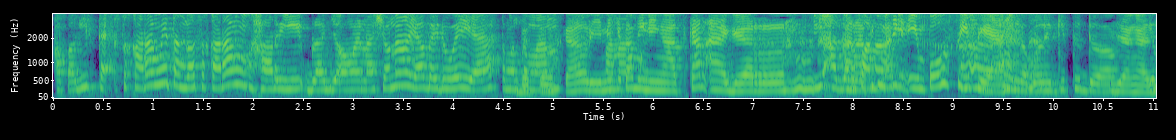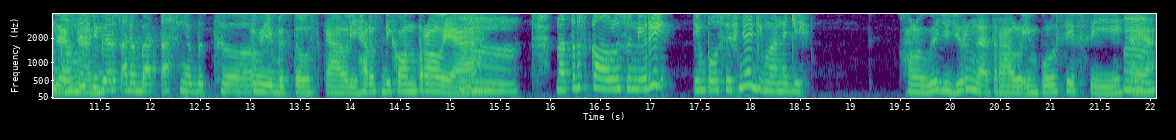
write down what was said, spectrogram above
apalagi kayak sekarang nih tanggal sekarang hari belanja online nasional ya by the way ya teman-teman Betul sekali. Ini kita mengingatkan agar Iya, agar fanatik fanatik. makin impulsif Ah, ya. eh, nggak boleh gitu dong Jangan, impulsif jangan. juga harus ada batasnya betul Oh iya betul sekali. Harus dikontrol ya. Hmm. nah terus kalau lu sendiri impulsifnya gimana Ji? Kalau gue jujur nggak terlalu impulsif sih. Hmm. Kayak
